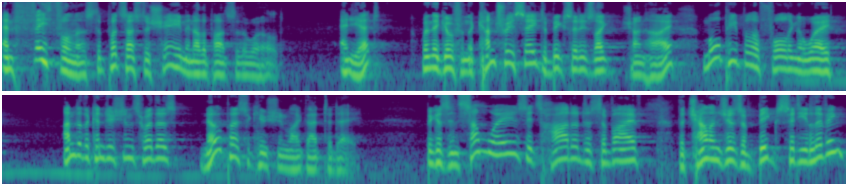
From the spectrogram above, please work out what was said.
and faithfulness that puts us to shame in other parts of the world. And yet, when they go from the country, say, to big cities like Shanghai, more people are falling away under the conditions where there's no persecution like that today. Because in some ways it's harder to survive the challenges of big city living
